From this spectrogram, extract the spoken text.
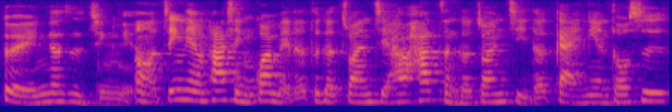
对，应该是今年。嗯，今年发行冠美的这个专辑，还有它整个专辑的概念，都是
